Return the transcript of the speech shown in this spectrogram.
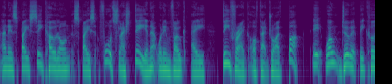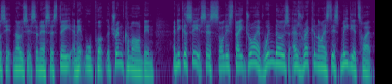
and then space C colon space forward slash D, and that would invoke a defrag of that drive. But it won't do it because it knows it's an SSD and it will put the trim command in. And you can see it says solid state drive. Windows has recognized this media type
